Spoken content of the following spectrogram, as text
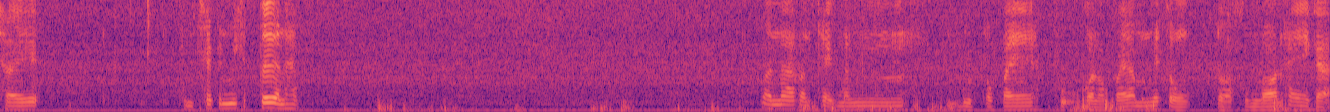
ใช้ ผมใช้เป็นมิกเตอร์นะครับว่าหน้าคอนแทคมันหลุดออกไปผุก่อนออกไปแล้วมันไม่ส่งต่อความร้อนให้กับ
